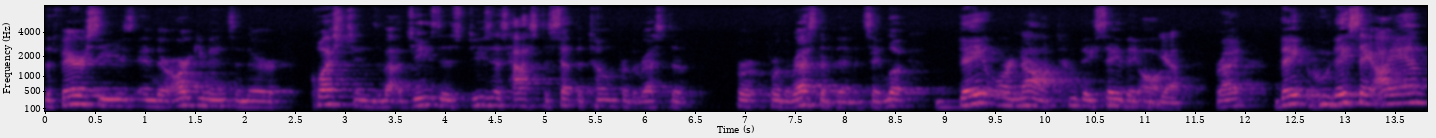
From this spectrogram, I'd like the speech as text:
the Pharisees and their arguments and their questions about Jesus, Jesus has to set the tone for the rest of for, for the rest of them and say, look, they are not who they say they are. Yeah. Right? They who they say I am,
